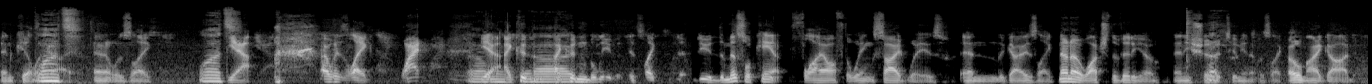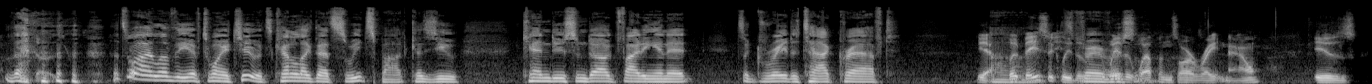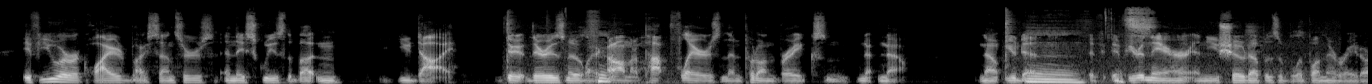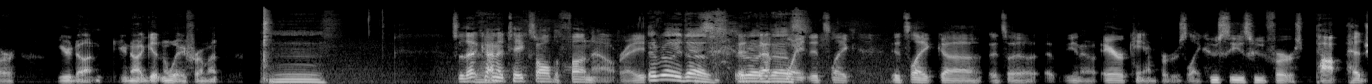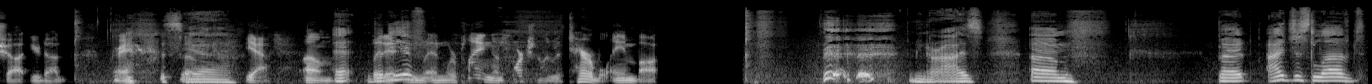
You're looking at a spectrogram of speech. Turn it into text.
and kill a What? guy, and it was like, what? yeah, I was like, what? Oh yeah, I couldn't. I couldn't believe it. It's like, dude, the missile can't fly off the wing sideways, and the guy's like, no, no, watch the video, and he showed it to me, and it was like, oh my god. That's why I love the F twenty two. It's kind of like that sweet spot because you can do some dog fighting in it. It's a great attack craft. Yeah, Uh, but basically, the, the way that weapons are right now is if you are acquired by sensors and they squeeze the button, you die. There, there is no like, oh, I'm going to pop flares and then put on brakes and no, no, no, you're dead. Mm, If if you're in the air and you showed up as a blip on their radar, you're done. You're not getting away from it. mm. So that Yeah. kind of takes all the fun out, right? It really does. It At really that does. point, it's like it's like uh, it's a you know air campers. Like who sees who first? Pop headshot. You're done, right? so yeah, yeah. Um, Uh, but but it, if and, and we're playing unfortunately with terrible aimbot. I mean our eyes. Um, but I just loved.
